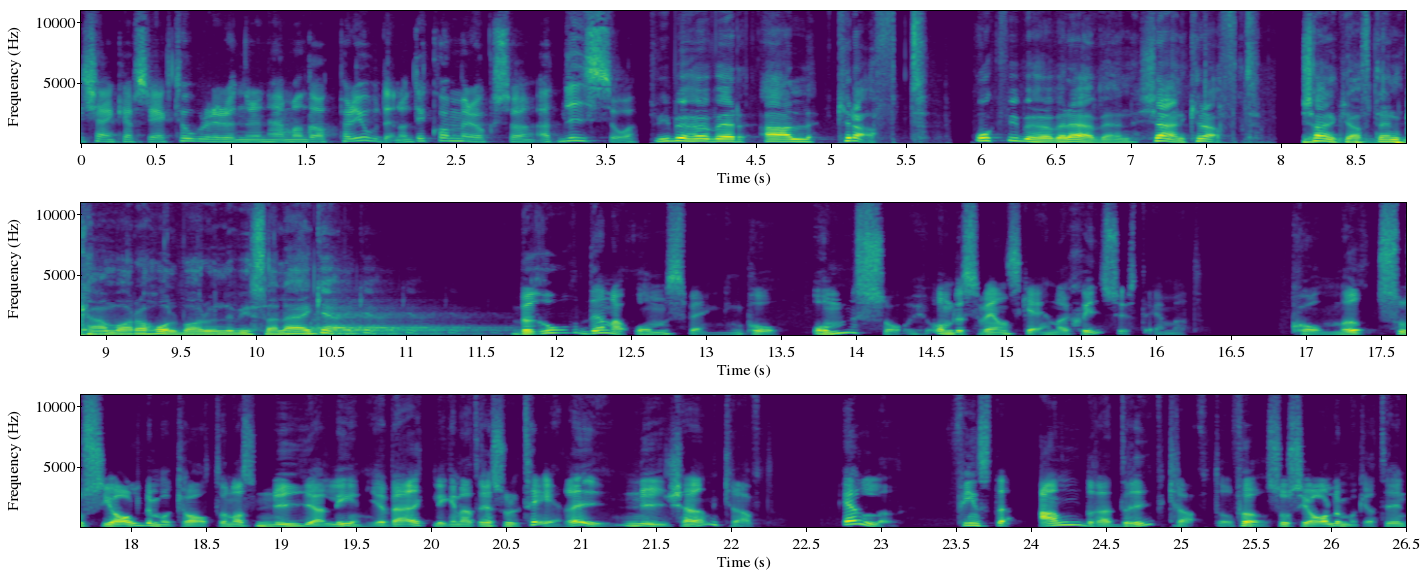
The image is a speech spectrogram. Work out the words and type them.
kärnkraftsreaktorer under den här mandatperioden och det kommer också att bli så. Vi behöver all kraft och vi behöver även kärnkraft. Kärnkraften kan vara hållbar under vissa lägen. Beror denna omsvängning på omsorg om det svenska energisystemet? Kommer socialdemokraternas nya linje verkligen att resultera i ny kärnkraft? Eller finns det andra drivkrafter för socialdemokratin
